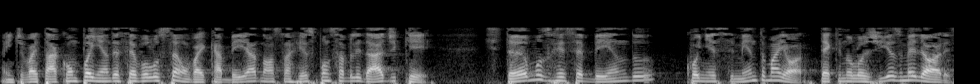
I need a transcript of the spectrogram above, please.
A gente vai estar tá acompanhando essa evolução, vai caber a nossa responsabilidade que estamos recebendo conhecimento maior, tecnologias melhores.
